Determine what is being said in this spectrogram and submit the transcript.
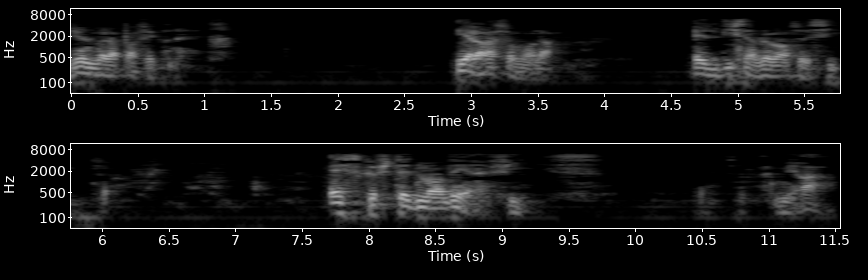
Dieu ne me l'a pas fait connaître. Et alors à ce moment-là, elle dit simplement ceci. Est-ce que je t'ai demandé un fils? C'est admirable.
